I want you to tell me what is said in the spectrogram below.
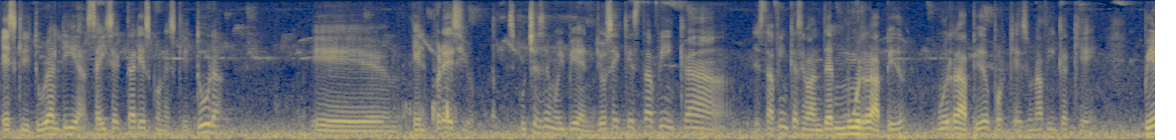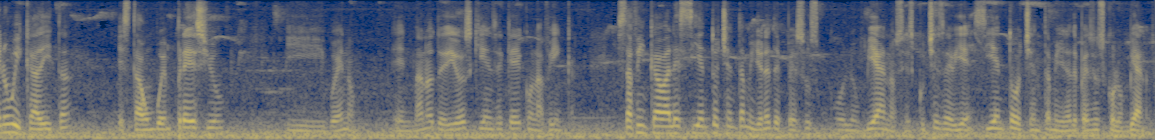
Escritura al día, 6 hectáreas con escritura. Eh, el precio, escúchese muy bien, yo sé que esta finca, esta finca se va a vender muy rápido, muy rápido porque es una finca que bien ubicadita, está a un buen precio y bueno, en manos de Dios, quien se quede con la finca. Esta finca vale 180 millones de pesos colombianos, escúchese bien, 180 millones de pesos colombianos.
